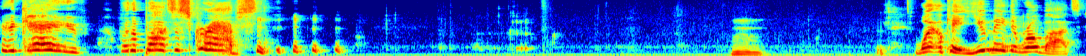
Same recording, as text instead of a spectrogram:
in a cave with a box of scraps. hmm. What? Okay, you made the robots.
